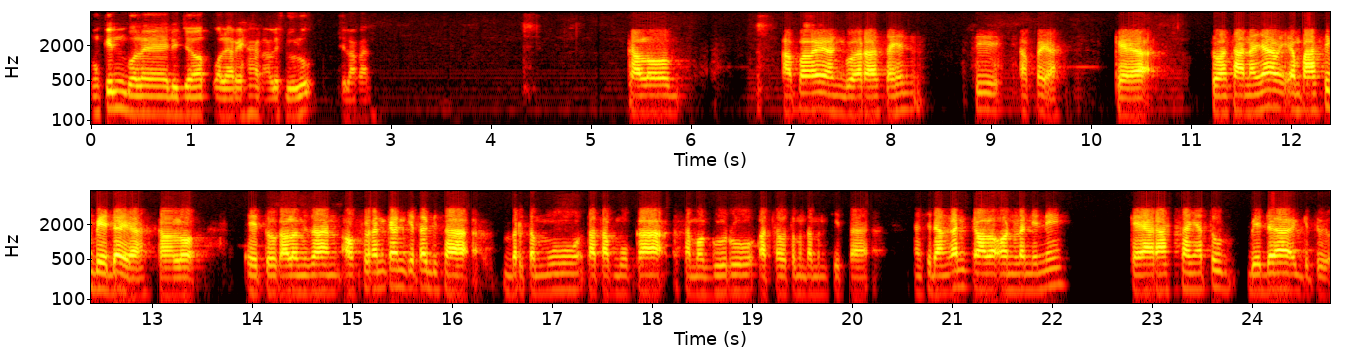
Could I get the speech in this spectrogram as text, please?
Mungkin boleh dijawab oleh Rehan Alif dulu, silakan. Kalau apa yang gue rasain sih apa ya kayak suasananya yang pasti beda ya kalau itu kalau misalnya offline kan kita bisa bertemu tatap muka sama guru atau teman-teman kita. Nah, sedangkan kalau online ini kayak rasanya tuh beda gitu,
